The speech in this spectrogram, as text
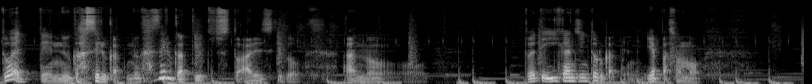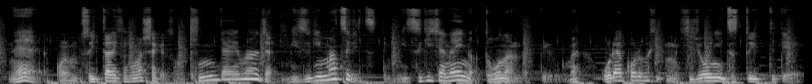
どうやって脱がせるか脱がせるかっていうとちょっとあれですけどあのどうやっていい感じに撮るかってね。やっぱそのねこれもツイッターで書きましたけどその近代麻雀水着祭りっつって水着じゃないのはどうなんだっていう、まあ、俺はこれを非常にずっと言ってて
